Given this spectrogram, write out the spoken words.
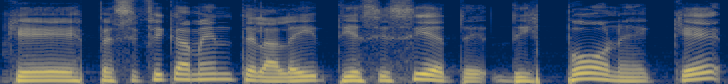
que específicamente la ley 17 dispone que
